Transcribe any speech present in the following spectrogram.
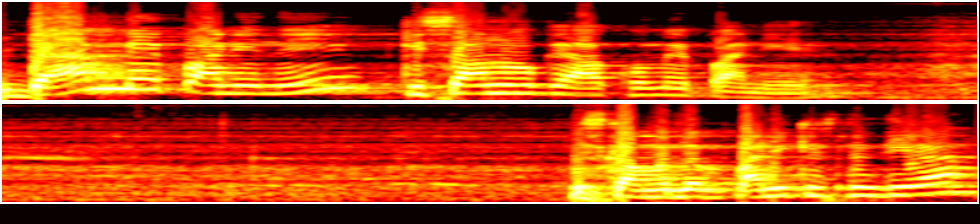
डैम में पानी नहीं, किसानों के आँखों में पानी है। इसका मतलब पानी किसने दिया?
